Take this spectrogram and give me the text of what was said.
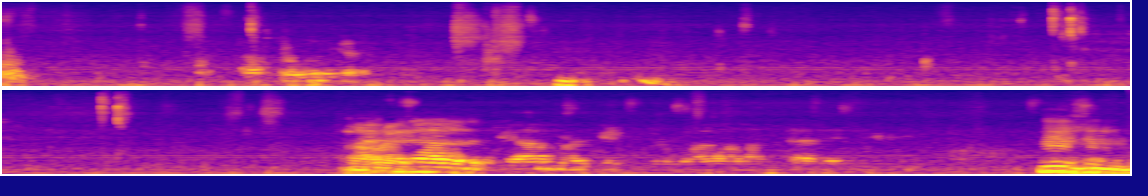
I'll have to look at it. I've Alright. been out of the job market for a while, I've. Mm-hmm.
